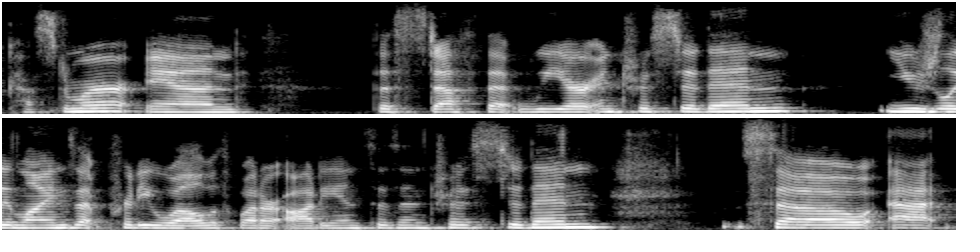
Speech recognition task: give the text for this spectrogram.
customer and the stuff that we are interested in usually lines up pretty well with what our audience is interested in. So at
